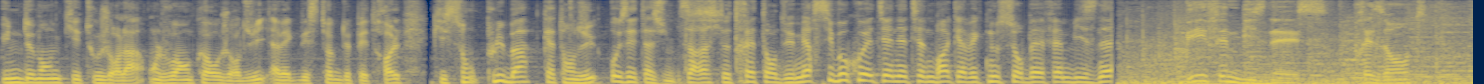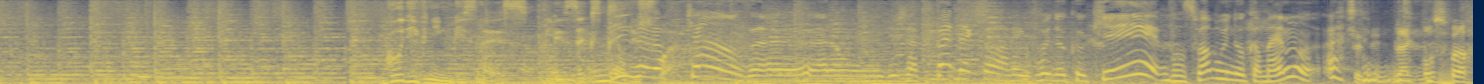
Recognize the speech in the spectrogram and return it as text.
une demande qui est toujours là. On le voit encore aujourd'hui avec des stocks de pétrole qui sont plus bas qu'attendus aux États-Unis. Ça reste très tendu. Merci beaucoup Étienne. Étienne Braque avec nous sur BFM Business. BFM Business présente Good Evening Business, les experts du soir. 15 euh, alors déjà pas d'accord avec Bruno Coquet. Bonsoir Bruno quand même. C'est une blague, bonsoir.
